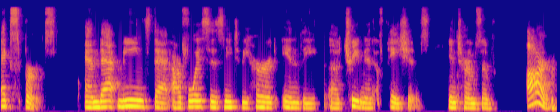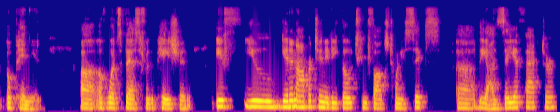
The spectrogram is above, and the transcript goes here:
experts. And that means that our voices need to be heard in the uh, treatment of patients in terms of our opinion uh, of what's best for the patient. If you get an opportunity, go to Fox 26, uh, the Isiah Factor,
